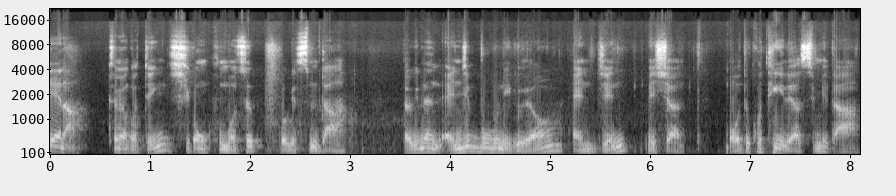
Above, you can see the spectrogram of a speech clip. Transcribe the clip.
시에나 투명 코팅 시공 후 모습 보겠습니다. 여기는 엔진 부분이고요. 엔진, 미션 모두 코팅이 되었습니다.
